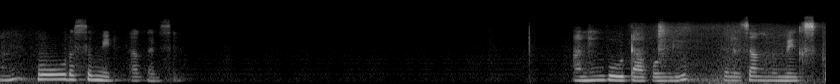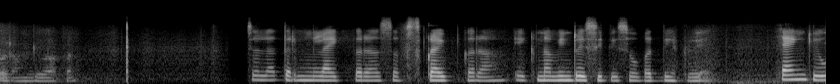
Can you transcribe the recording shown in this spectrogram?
आणि थोडंसं मीठ टाकायचं. आणि गूळ टाकून घेऊ. त्याला चांगलं मिक्स करून घेऊ आपण. चला तर मग लाईक करा सबस्क्राईब करा. एक नवीन रेसिपीसोबत भेटूया थँक्यू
